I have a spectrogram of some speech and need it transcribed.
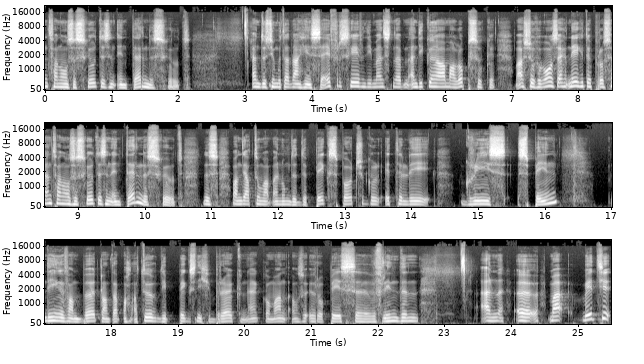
van onze schuld is een interne schuld. En dus je moet daar dan geen cijfers geven die mensen hebben. En die kunnen allemaal opzoeken. Maar als je gewoon zegt, 90% van onze schuld is een interne schuld. Dus, want ja, toen wat men noemde de PIGS, Portugal, Italy, Greece, Spain die gingen van buitenland. Dat mag natuurlijk die pigs niet gebruiken. Hè. Kom aan, onze Europese vrienden. En, uh, maar weet je,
